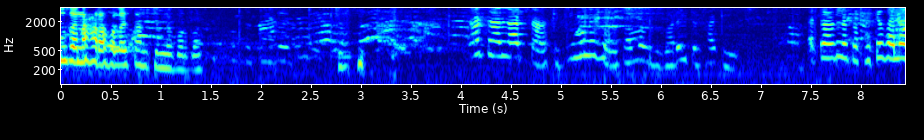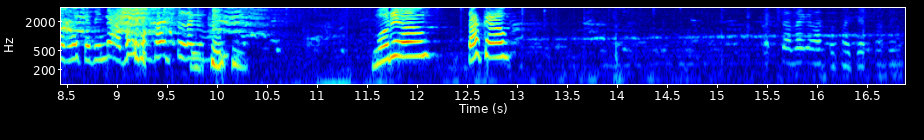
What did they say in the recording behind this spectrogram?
মুজা না হারা ফলাইছেন কেমনে করব? একটা লাটটা আছে কি মনে করো আমার ঘরেই তো থাকি একটা লাটটা থেকে জানা রেখে দিন আবার লাটটা লাগে মরিয়ম তাকাও একটা রেখে লাটটা থাকে একটা থেকে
